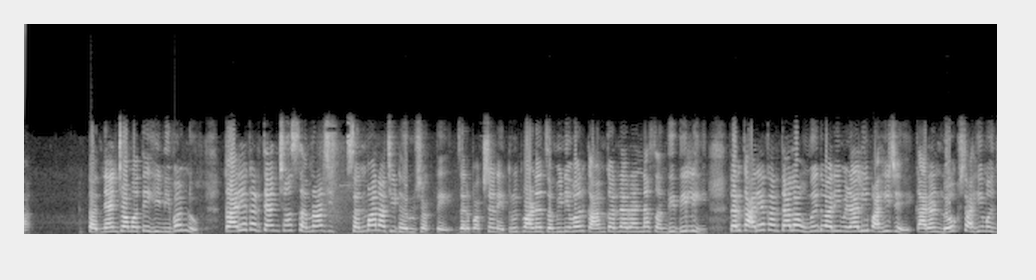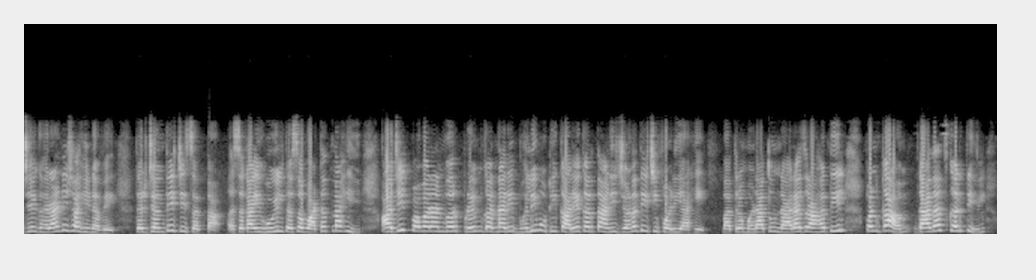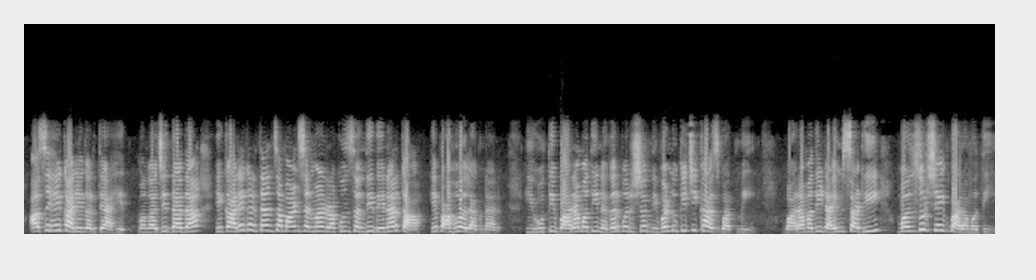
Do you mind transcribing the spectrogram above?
तज्ज्ञांच्या मते ही निवडणूक कार्यकर्त्यांच्या सन्मानाची सन्मानाची ठरू शकते. जर पक्ष नेतृत्वानं जमिनीवर काम करणाऱ्यांना संधी दिली तर कार्यकर्त्याला उमेदवारी मिळाली पाहिजे. कारण लोकशाही म्हणजे घराणेशाही नव्हे तर जनतेची सत्ता. असं काही होईल तसं वाटत नाही. अजित पवारांवर प्रेम करणारी भली मोठी कार्यकर्ता आणि जनतेची फळी आहे. मात्र मनातून नाराज राहतील पण काम दादाच करतील असे हे कार्यकर्ते आहेत. मग अजित दादा हे कार्यकर्त्यांचा मान सन्मान राखून संधी देणार का? हे पाहावं लागणार. ही होती बारामती नगर परिषद निवडणुकीची खास बातमी. बारामती टाइम्ससाठी मनसूर शेख बारामती.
